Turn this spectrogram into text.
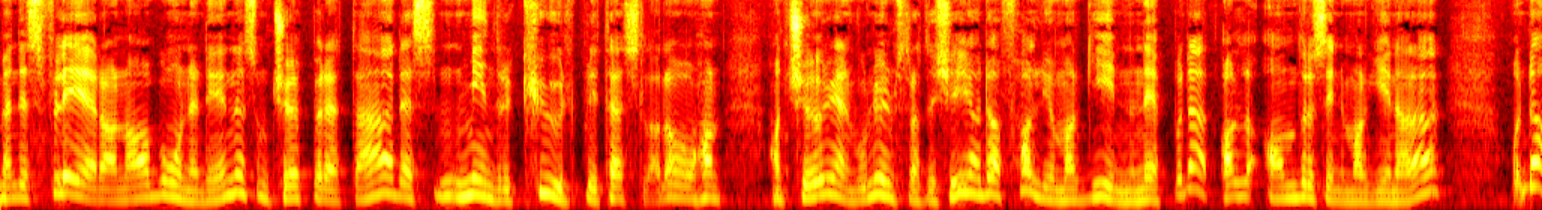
Men dess flere av naboene dine som kjøper dette, her, dess mindre kult blir Tesla. Da. og Han, han kjører jo en volumstrategi, og da faller jo marginene ned på der alle andre sine marginer er. Og Da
